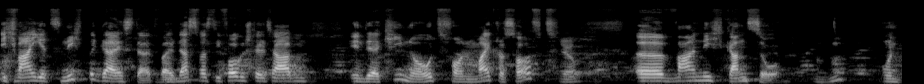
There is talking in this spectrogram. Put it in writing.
Ich war jetzt nicht begeistert, weil das, was die vorgestellt haben in der Keynote von Microsoft, Ja. äh, war nicht ganz so. Und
